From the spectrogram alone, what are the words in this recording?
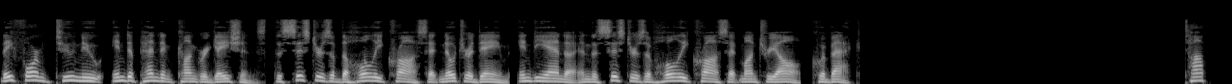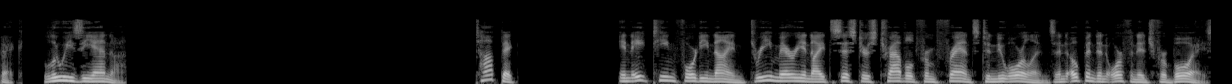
They formed two new, independent congregations, the Sisters of the Holy Cross at Notre Dame, Indiana and the Sisters of Holy Cross at Montreal, Quebec. Louisiana In 1849 three Marianite sisters traveled from France to New Orleans and opened an orphanage for boys.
